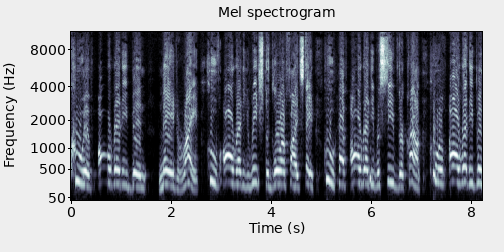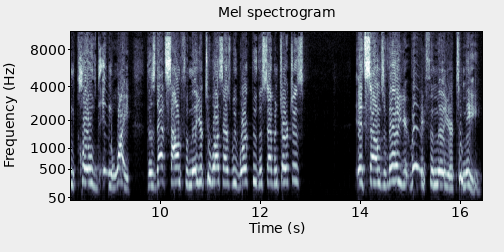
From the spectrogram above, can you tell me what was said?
who have already been made right, who've already reached the glorified state, who have already received their crown, who have already been clothed in white. Does that sound familiar to us as we work through the seven churches? It sounds very, very familiar to me.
